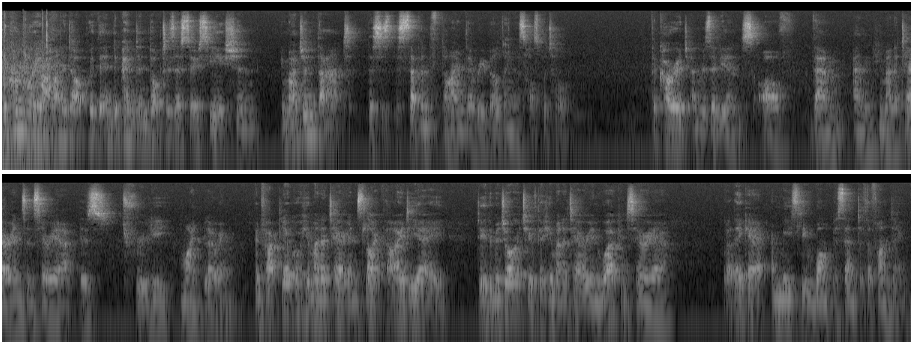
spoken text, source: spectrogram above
The convoy had partnered up with the Independent Doctors Association. Imagine that this is the seventh time they're rebuilding this hospital the courage and resilience of them and humanitarians in Syria is truly mind-blowing. In fact, local humanitarians like the IDA do the majority of the humanitarian work in Syria, but they get a measly 1% of the funding.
